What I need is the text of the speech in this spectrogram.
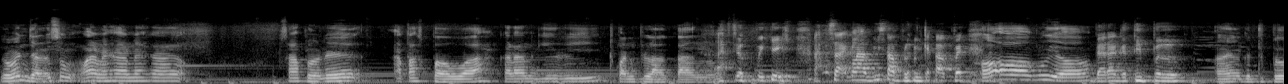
Ya men njaluk sing aneh-aneh kayak sablone atas bawah, kanan kiri, depan belakang. Aja piye? Sak klambi sablon kabeh. Oh, oh aku ya. Darah gedibel. Ayo gedebel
